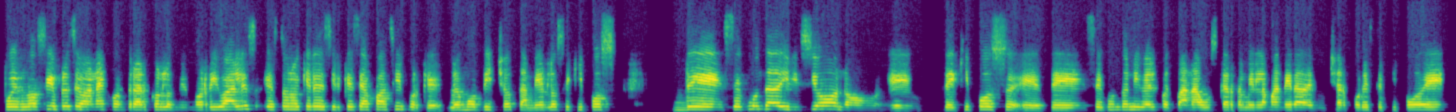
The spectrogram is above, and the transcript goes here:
pues no siempre se van a encontrar con los mismos rivales. Esto no quiere decir que sea fácil porque lo hemos dicho, también los equipos de segunda división o eh, de equipos eh, de segundo nivel pues van a buscar también la manera de luchar por este tipo de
